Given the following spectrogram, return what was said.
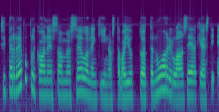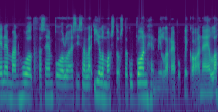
Sitten republikaaneissa on myös sellainen kiinnostava juttu, että nuorilla on selkeästi enemmän huolta sen puolueen sisällä ilmastosta kuin vanhemmilla republikaaneilla.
